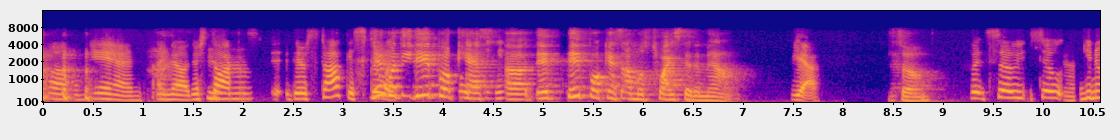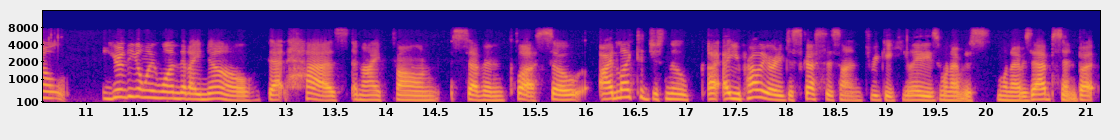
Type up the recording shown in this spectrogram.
oh man, I know their stock yeah. is their stock is still. Yeah, but they did forecast. Uh, they did forecast almost twice that amount. Yeah. So. But so so yeah. you know you're the only one that I know that has an iPhone 7 Plus. So I'd like to just know. I, you probably already discussed this on Three Geeky Ladies when I was when I was absent, but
